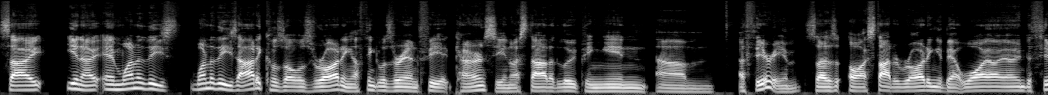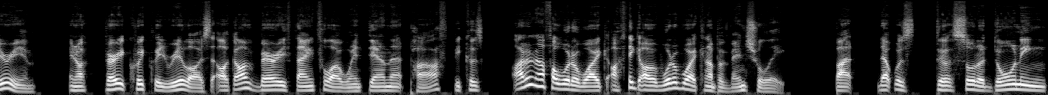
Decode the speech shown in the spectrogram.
So you know, and one of these one of these articles I was writing, I think it was around fiat currency, and I started looping in um, Ethereum. So I started writing about why I owned Ethereum. And I very quickly realized that like I'm very thankful I went down that path because I don't know if I would have woke I think I would have woken up eventually. But that was the sort of dawning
